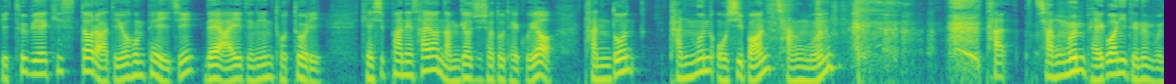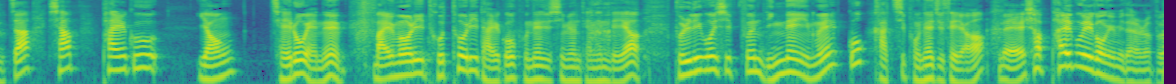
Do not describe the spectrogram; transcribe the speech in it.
비투비의 Kiss the Radio 홈페이지 내 아이디는 도토리 게시판에 사연 남겨주셔도 되고요. 단돈 단문 50원, 장문 다, 장문 100원이 드는 문자 샵 8910 제로에는 말머리 도토리 달고 보내주시면 되는데요. 불리고 싶은 닉네임을 꼭 같이 보내주세요. 네, 샵 8910입니다, 여러분.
